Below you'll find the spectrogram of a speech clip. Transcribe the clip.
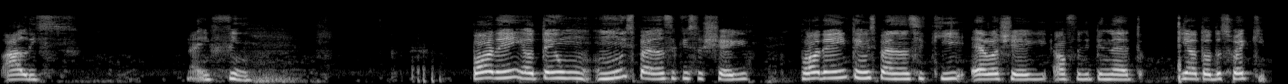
Alice. Né? Enfim. Porém, eu tenho um, uma esperança que isso chegue. Porém, tenho esperança que ela chegue ao Felipe Neto e a toda a sua equipe.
